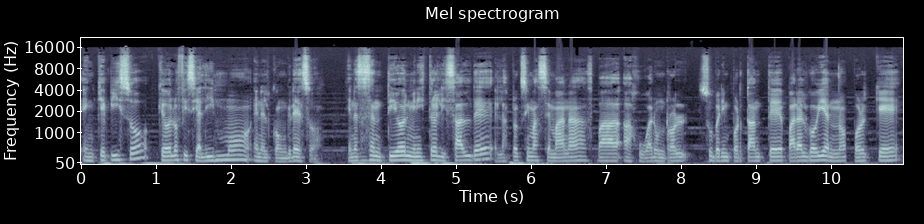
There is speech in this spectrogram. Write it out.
en qué piso quedó el oficialismo en el Congreso. En ese sentido, el ministro Elizalde en las próximas semanas va a jugar un rol súper importante para el gobierno porque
